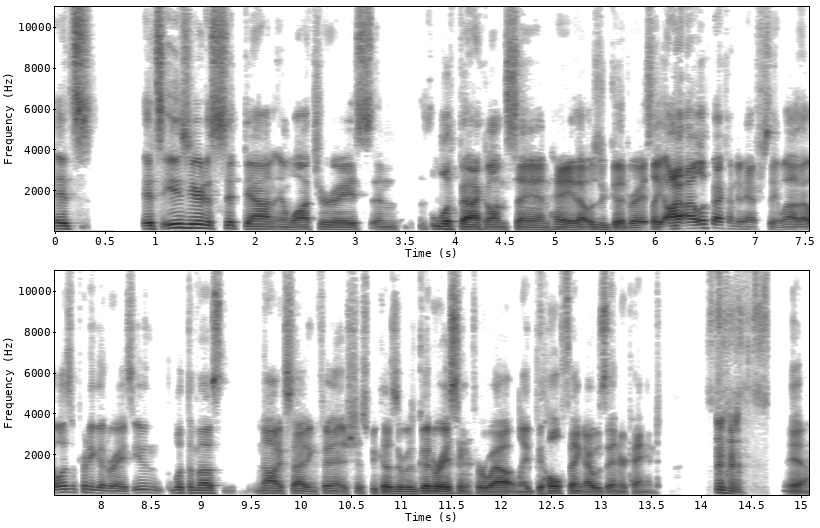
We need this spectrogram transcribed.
it's it's easier to sit down and watch a race and look back on saying, "Hey, that was a good race." Like I, I, look back on New Hampshire saying, "Wow, that was a pretty good race," even with the most not exciting finish, just because there was good racing mm-hmm. throughout. And, like the whole thing, I was entertained. Mm-hmm. Yeah,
